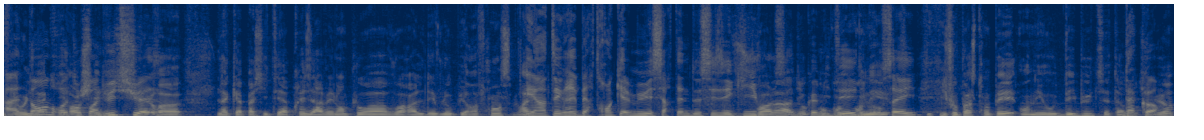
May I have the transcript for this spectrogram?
à attendre du point de vue de Suez? sur, euh, La capacité à préserver l'emploi, voire à le développer en France. Et intégrer Bertrand Camus et certaines de ses équipes voilà, du comité, du conseil. Il ne faut pas se tromper, on est au début de cette aventure.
